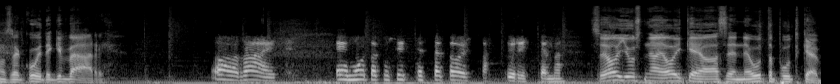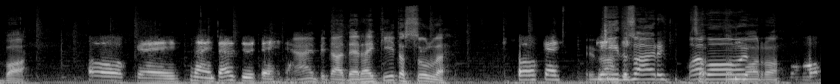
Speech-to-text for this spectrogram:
on se kuitenkin väärin. All right. Ei muuta kuin sitten sitä toista yrittämään. Se on just näin oikea asenne, uutta putkeen vaan. Okei, näin täytyy tehdä. Näin pitää tehdä. Hei, kiitos sulle. Okei. Hyvä. Kiitos Airi, moi So- moi! Moro. Moi,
